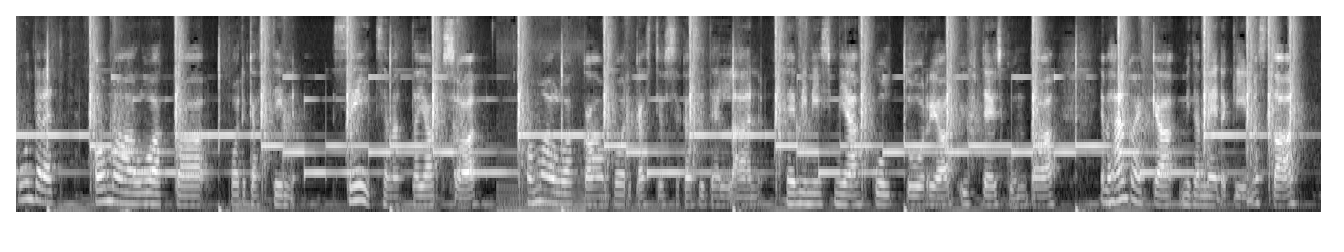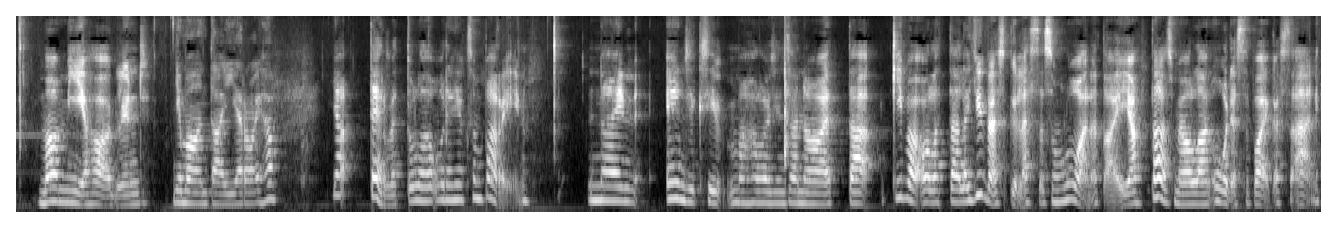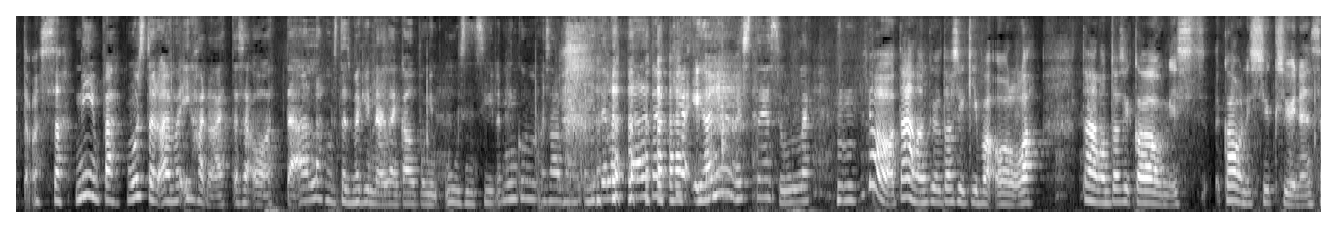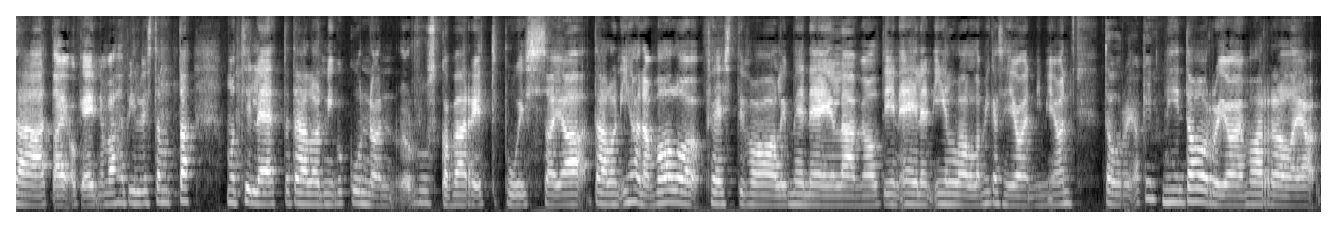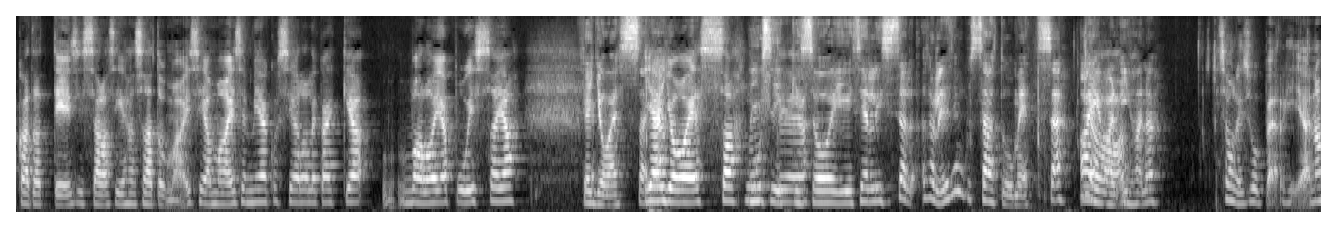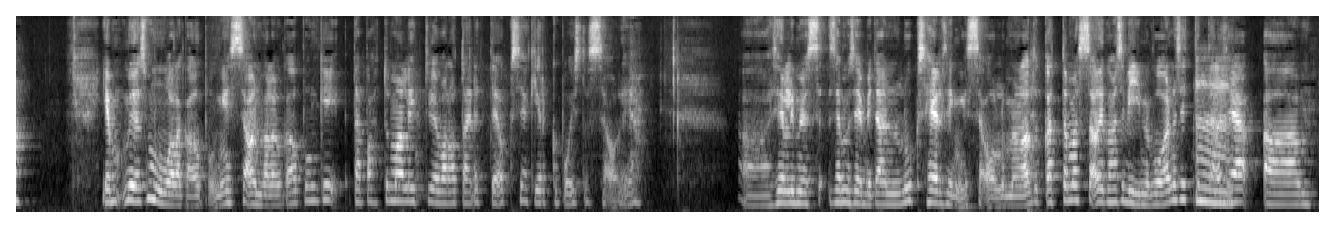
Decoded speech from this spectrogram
Kuuntelet Omaa luokkaa podcastin seitsemättä jaksoa. Omaa luokkaa on podcast, jossa käsitellään feminismiä, kulttuuria, yhteiskuntaa ja vähän kaikkea, mitä meitä kiinnostaa. Mä oon Mia Haaglund. Ja mä oon Taija Roiha. Ja tervetuloa uuden jakson pariin. Näin ensiksi mä haluaisin sanoa, että kiva olla täällä Jyväskylässä sun luona, Taija. Taas me ollaan uudessa paikassa äänittämässä. Niinpä, musta on aivan ihanaa, että sä oot täällä. Musta että mäkin näytän kaupungin uusin silmin, kun mä saan vähän täällä kaikkia ihania mestoja sulle. Joo, täällä on kyllä tosi kiva olla. Täällä on tosi kaunis, kaunis syksyinen sää, tai okei, ne vähän pilvistä, mutta, mutta silleen, että täällä on niinku kunnon ruskavärit puissa ja täällä on ihana valofestivaali meneillään. Me oltiin eilen illalla, mikä se joen nimi on? Tourujoki. Niin, Tourujoen varrella ja katsottiin siis sellaisia ihan satumaisia maisemia, kun siellä oli kaikkia valoja puissa ja Ja joessa. ja joessa. Musiikki soi. Siellä oli, siis- se oli, se oli niin kuin satumetsä. Aivan Joo. ihana. Se oli superhieno. Ja myös muualla kaupungissa on valokaupunki tapahtumaan liittyviä valotaideteoksia. Kirkkopuistossa oli. Ja, uh, siellä oli myös semmoisia, mitä on Lux Helsingissä ollut. Me ollaan oltu katsomassa, olikohan se viime vuonna sitten, mm. tällaisia um,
